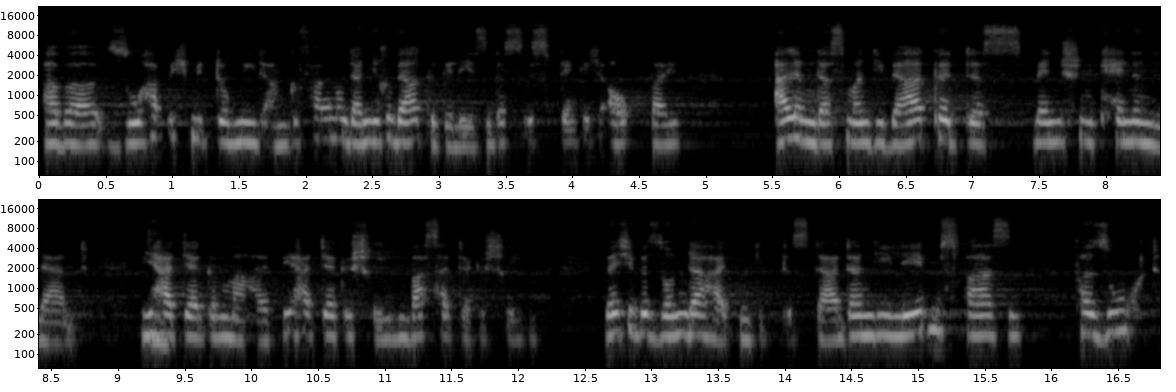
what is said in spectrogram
Aber so habe ich mit Domit angefangen und dann ihre Werke gelesen. Das ist, denke ich, auch bei allem, dass man die Werke des Menschen kennenlernt. Wie hat der gemalt? Wie hat der geschrieben? Was hat er geschrieben? Welche Besonderheiten gibt es da? Dann die Lebensphasen versucht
